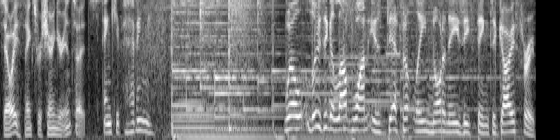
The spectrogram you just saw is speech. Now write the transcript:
Zoe, thanks for sharing your insights. Thank you for having me. Well, losing a loved one is definitely not an easy thing to go through.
